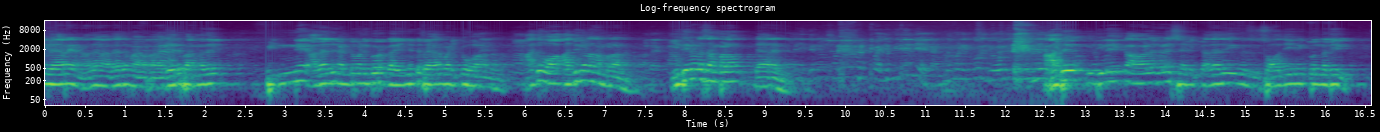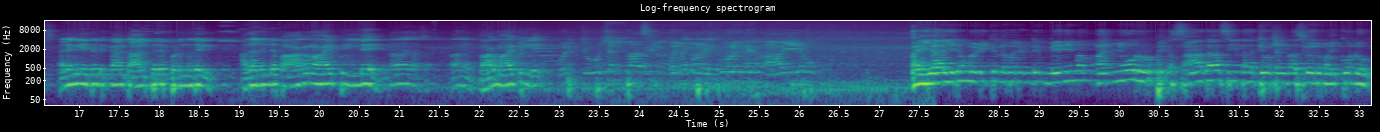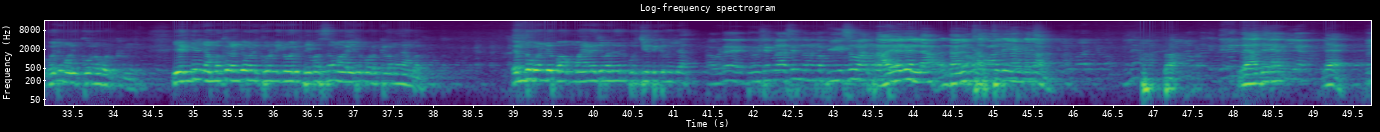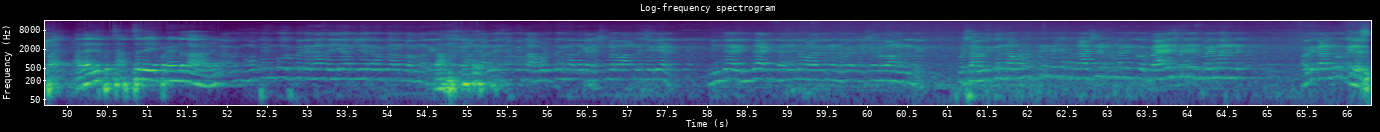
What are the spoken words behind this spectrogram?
അത് വേറെയാണ്. അത് അതായത് ആചാര്യ പറഞ്ഞത് പിന്നെ അതായത് രണ്ടു മണിക്കൂർ കഴിഞ്ഞിട്ട് വേറെ പണിക്ക് പോകാനാണ് അത് അതിനുള്ള ശമ്പളമാണ് ഇതിനുള്ള ശമ്പളം വേറെ അത് ഇതിലേക്ക് ആളുകളെ ക്ഷണിക്കുക അതായത് സ്വാധീനിക്കുന്നതിൽ അല്ലെങ്കിൽ ഇതെടുക്കാൻ താല്പര്യപ്പെടുന്നതിൽ അത് അതിന്റെ ഭാഗമായിട്ടില്ലേ എന്നതാണ് ചർച്ച. അതാണ് ഭാഗമായിട്ടില്ലേ ഒരു ട്യൂഷൻ ക്ലാസ്സിൽ ഒരു മണിക്കൂറിന് ആയിരം അയ്യായിരം മേടിക്കുന്നവരുണ്ട്. മിനിമം അഞ്ഞൂറ് ഉറുപ്പിക സാധാ സീതാ ട്യൂഷൻ ക്ലാസ്സിൽ ഒരു മണിക്കൂറിൽ ഒരു മണിക്കൂറിന് കൊടുക്കുന്നുണ്ട്. എങ്കിൽ നമുക്ക് രണ്ട് മണിക്കൂറുണ്ടെങ്കിൽ ഒരു ദിവസം ആയിരം കൊടുക്കണമെന്ന് ഞാൻ പറഞ്ഞു. എന്തുകൊണ്ട് മാനേജ്മെന്റിനെ കുറിച്ച് ചിന്തിക്കുന്നില്ല അവിടെ ട്യൂഷൻ ക്ലാസ്സിൽ നിന്ന് ഫീസ് പ്രായോഗികമല്ല എന്നാലും ചർച്ച ചെയ്യേണ്ടതാണ്? അതായത് ഇപ്പൊ ചർച്ച ചെയ്യപ്പെടേണ്ടതാണ്. നൂറ്റൻപത് ഉറുപ്പ തരാൻ തയ്യാറില്ലാത്തവർക്കാണ് പറഞ്ഞത്. അവിടുത്തെ നല്ല ലക്ഷങ്ങൾ വാങ്ങുന്നത് ശരിയാണ്. ഇന്ത്യ ഇന്ത്യ അതിന്റെ തന്നെ ലക്ഷങ്ങൾ വാങ്ങുന്നുണ്ട്. പക്ഷെ അവർക്ക് എന്താ അവിടെ? അത്രയും വലിയ കാശ് കിട്ടുന്നവർക്ക് മാനേജ്മെന്റ് വരുമാനമുണ്ട്.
